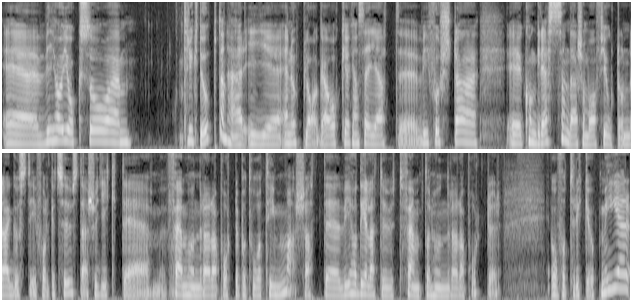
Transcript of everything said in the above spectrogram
Eh, vi har ju också eh, tryckt upp den här i eh, en upplaga och jag kan säga att eh, vid första eh, kongressen där som var 14 augusti i Folkets hus där så gick det 500 rapporter på två timmar så att vi har delat ut 1500 rapporter och fått trycka upp mer.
